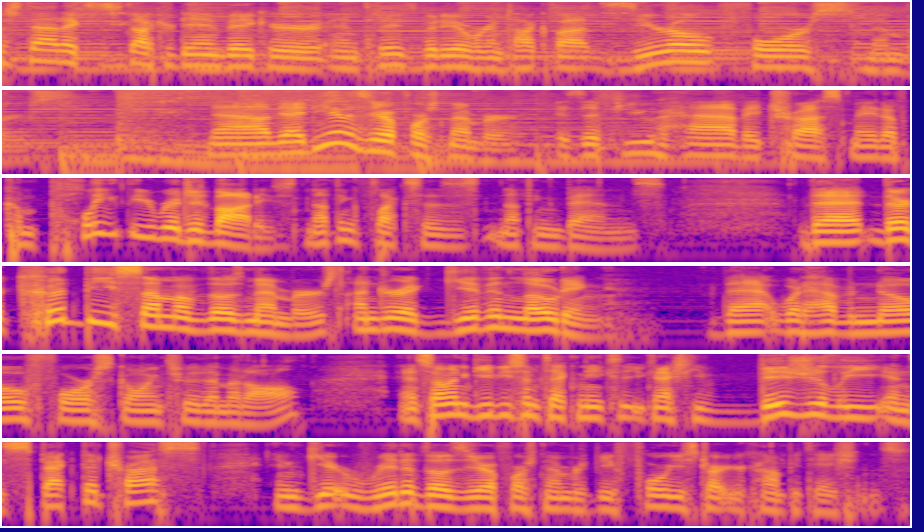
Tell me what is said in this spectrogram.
of statics, this is Dr. Dan Baker and in today's video we're going to talk about zero force members. Now the idea of a zero force member is if you have a truss made of completely rigid bodies, nothing flexes, nothing bends, that there could be some of those members under a given loading that would have no force going through them at all. And so I'm going to give you some techniques that you can actually visually inspect a truss and get rid of those zero force members before you start your computations.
